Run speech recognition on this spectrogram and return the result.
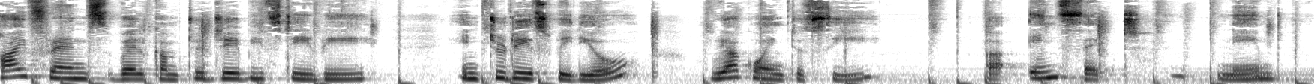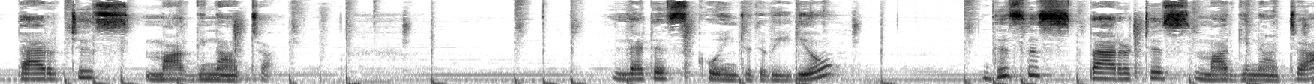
Hi friends, welcome to JB's TV. In today's video, we are going to see an insect named Parotis marginata. Let us go into the video. This is Parotis marginata.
